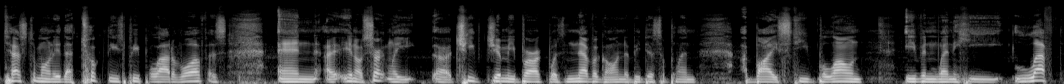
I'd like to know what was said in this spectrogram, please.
testimony that took these people out of office. And, uh, you know, certainly uh, Chief Jimmy Burke was never going to be disciplined by Steve Bellone, even when he left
